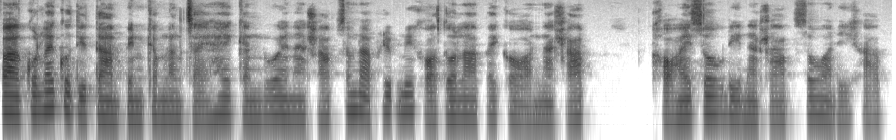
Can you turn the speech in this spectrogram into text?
ฝากกดไลค์กดติดตามเป็นกำลังใจให้กันด้วยนะครับสำหรับคลิปนี้ขอตัวลาไปก่อนนะครับ ขอให้โชคดีนะครับ สวัสดีครับ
